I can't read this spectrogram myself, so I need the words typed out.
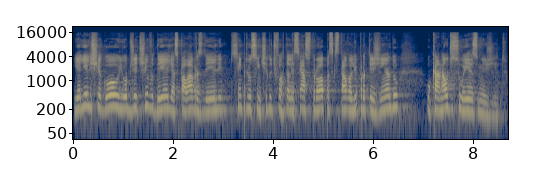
E ali ele chegou e o objetivo dele, as palavras dele, sempre no sentido de fortalecer as tropas que estavam ali protegendo o canal de Suez no Egito.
